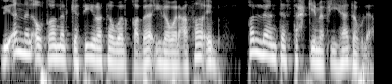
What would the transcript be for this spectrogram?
لأن الأوطان الكثيرة والقبائل والعصائب قل أن تستحكم فيها دولة.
